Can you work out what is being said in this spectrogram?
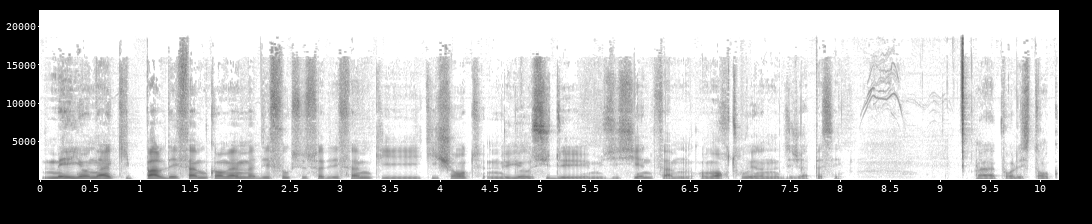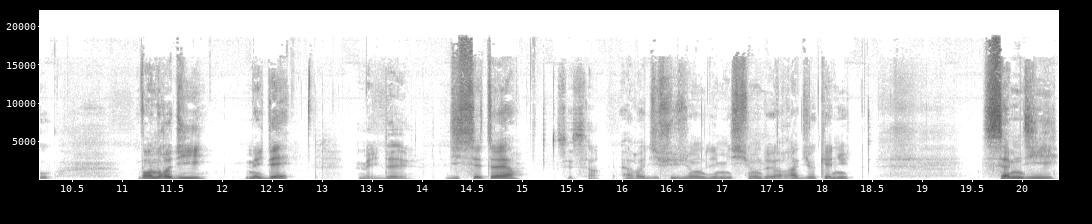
Mais il y en a qui parlent des femmes quand même, à défaut que ce soit des femmes qui, qui chantent. Mais il y a aussi des musiciennes, femmes. On va en retrouver, on en a déjà passé. Voilà pour les stancos. Vendredi, Mayday. Mayday. 17h. C'est ça. La rediffusion de l'émission de Radio Canut. Samedi,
